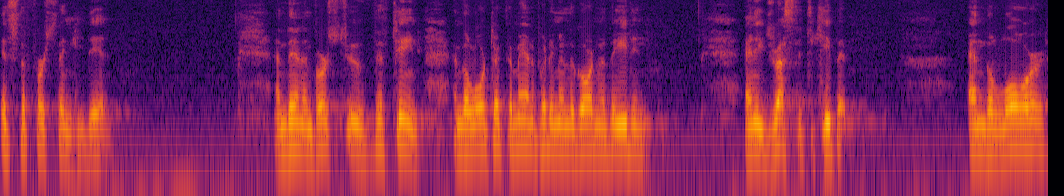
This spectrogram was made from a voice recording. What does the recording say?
It's the first thing He did. And then in verse 2, 15, and the Lord took the man and put him in the Garden of Eden, and he dressed it to keep it. And the Lord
